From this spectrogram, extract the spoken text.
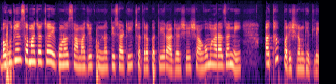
बहुजन समाजाच्या एकूणच सामाजिक उन्नतीसाठी छत्रपती राजर्षी शाहू महाराजांनी अथक परिश्रम घेतले.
